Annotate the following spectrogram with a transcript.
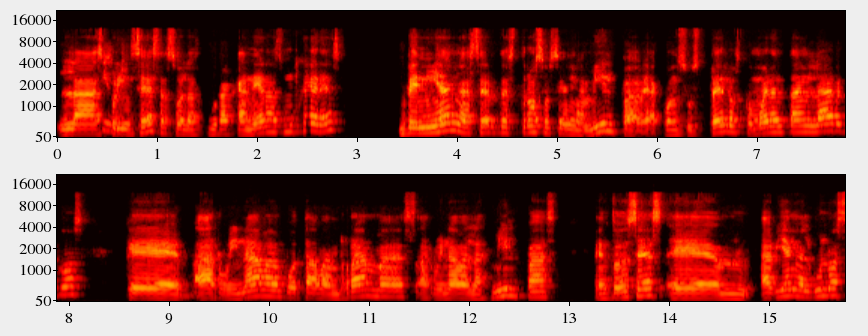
las princesas o las huracaneras mujeres venían a hacer destrozos en la milpa, ¿vea? con sus pelos como eran tan largos que arruinaban, botaban ramas, arruinaban las milpas. Entonces, em, habían algunos,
